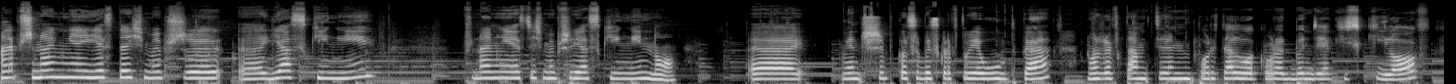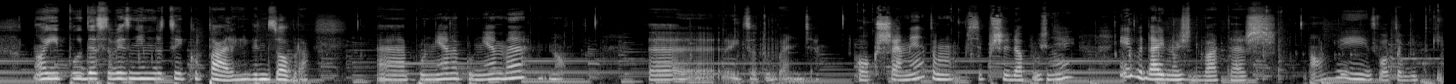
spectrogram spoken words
Ale przynajmniej jesteśmy przy e, jaskini. Przynajmniej jesteśmy przy jaskini, no. E, więc szybko sobie skraftuję łódkę. Może w tamtym portalu akurat będzie jakiś kilof. No i pójdę sobie z nim do tej kopalni, więc dobra. E, płyniemy, płyniemy. No. E, I co tu będzie? O, krzemień, to się przyda później. I wydajność 2 też. No i złote budki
